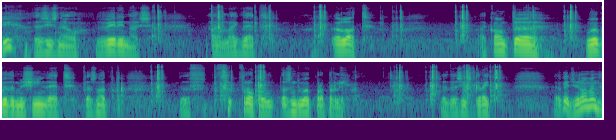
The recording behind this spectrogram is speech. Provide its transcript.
see this is now very nice. I like that a lot. I can't uh, work with a machine that does not the throttle doesn't work properly. So this is great. Okay gentlemen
